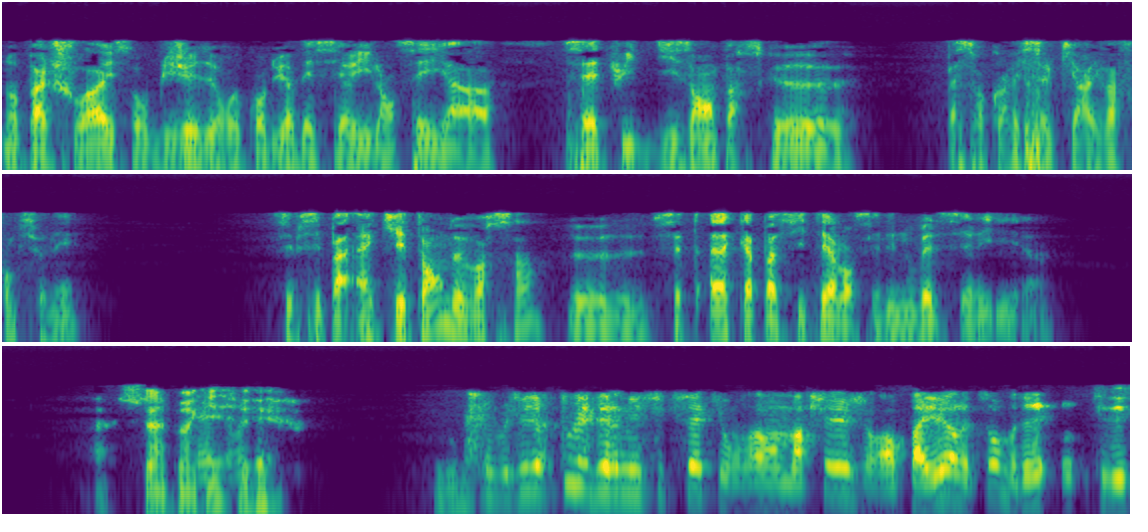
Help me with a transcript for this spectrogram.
n'ont pas le choix, ils sont obligés de reconduire des séries lancées il y a 7, 8, 10 ans parce que euh, ben, c'est encore les seuls qui arrivent à fonctionner? C'est c'est pas inquiétant de voir ça, de, de cette incapacité à lancer des nouvelles séries. Ah, Je suis un peu inquiet. Eh, je- Je veux dire, tous les derniers succès qui ont vraiment marché, genre Empire et tout ça, on va dire, c'est des,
